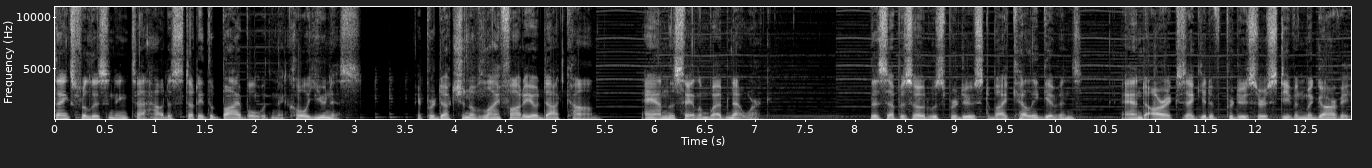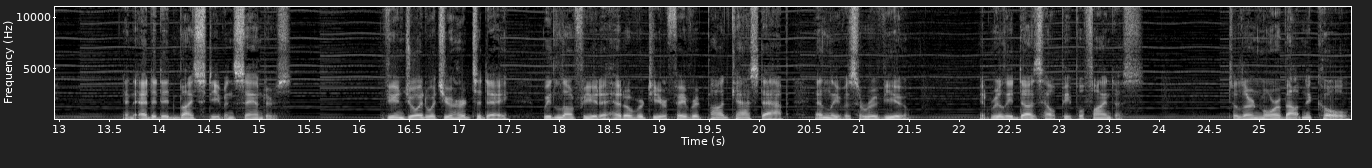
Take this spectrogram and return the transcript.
Thanks for listening to How to Study the Bible with Nicole Unice, a production of lifeaudio.com and the Salem Web Network. This episode was produced by Kelly Givens and our executive producer, Stephen McGarvey, and edited by Stephen Sanders. If you enjoyed what you heard today, we'd love for you to head over to your favorite podcast app and leave us a review. It really does help people find us. To learn more about Nicole,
